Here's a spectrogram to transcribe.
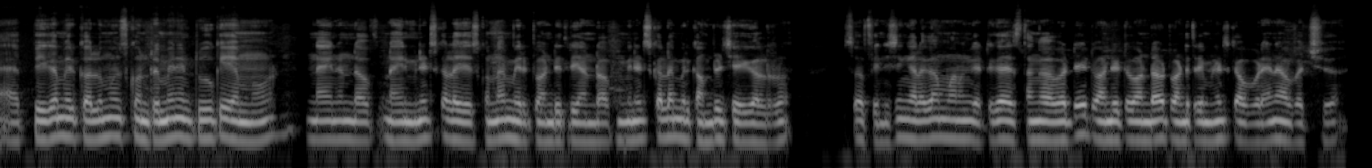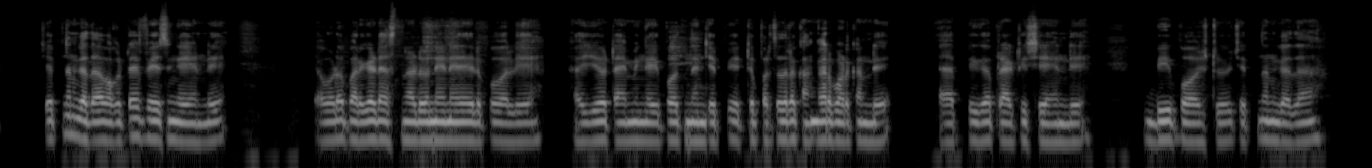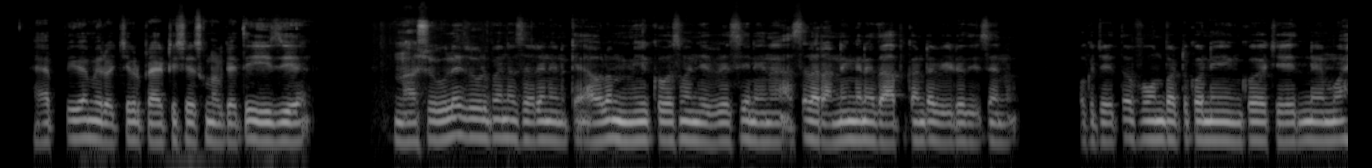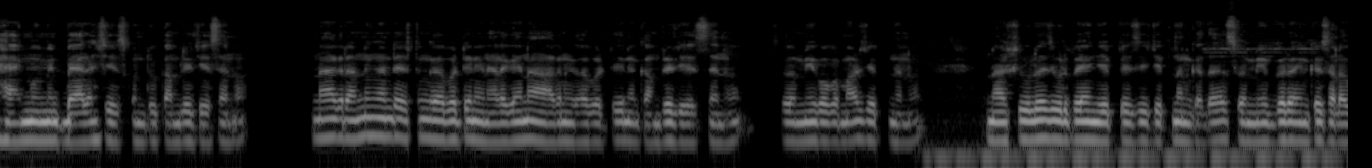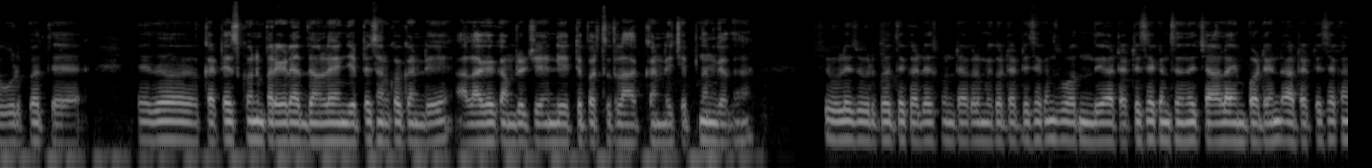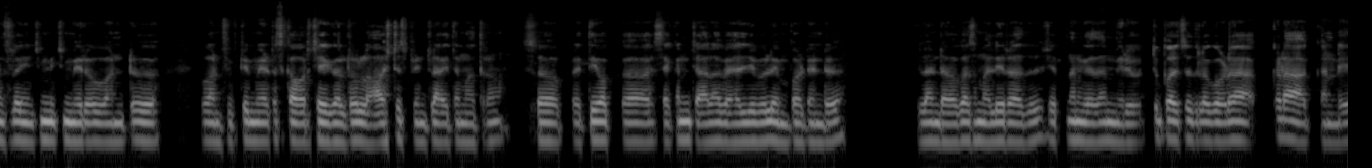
హ్యాపీగా మీరు కళ్ళు మూసుకొని రిమైనింగ్ టూ కేఎం 9 ½ 9 మినిట్స్ కల్లా చేసుకున్నా మీరు 23 ½ మినిట్స్ కల్లా మీరు కంప్లీట్ చేయగలరు. సో, ఫినిషింగ్ ఎలాగో మనం గట్టిగా ఇస్తాం కాబట్టి 22 ½ 23 మినిట్స్‌కి అవ్వడైనా అవ్వచ్చు. చెప్తున్నాను కదా! ఒకటే ఫేసింగ్ వేయండి ఎవడో పరిగెడేస్తున్నాడు నేనే వెళ్ళిపోవాలి. అయ్యో! టైమింగ్ అయిపోతుందని చెప్పి ఎట్టి పరిస్థితుల్లో కంగారు పడకండి. హ్యాపీగా ప్రాక్టీస్ చేయండి. బీ పాజిటివ్ చెప్తున్నాను కదా! హ్యాపీగా మీరు వచ్చి ఇక్కడ ప్రాక్టీస్ చేసుకున్న వాళ్ళకైతే ఈజీయే నా షూలే చూడిపోయినా సరే నేను కేవలం మీకోసం అని చెప్పేసి నేను అసలు రన్నింగ్ అనేది ఆపకుండా వీడియో తీశాను ఒక చేతితో ఫోన్ పట్టుకొని ఇంకో చేతినేమో హ్యాండ్ మూమెంట్ బ్యాలెన్స్ చేసుకుంటూ కంప్లీట్ చేశాను నాకు రన్నింగ్ అంటే ఇష్టం కాబట్టి నేను ఎలాగైనా ఆగను కాబట్టి నేను కంప్లీట్ చేశాను సో మీకు ఒక మాట చెప్తున్నాను. నా షూలేజ్ ఊడిపోయాయని చెప్పేసి చెప్తున్నాను కదా. సో మీకు కూడా ఇన్కేస్ అలా ఊడిపోతే ఏదో కట్టేసుకొని పరిగెడేద్దాంలే అని చెప్పేసి అనుకోకండి. అలాగే కంప్లీట్ చేయండి. ఎట్టి పరిస్థితులు ఆకండి చెప్తున్నాను కదా. షూలేజ్ ఊడిపోతే కట్టేసుకుంటే అక్కడ మీకు థర్టీ సెకండ్స్ పోతుంది. ఆ థర్టీ సెకండ్స్ అనేది చాలా ఇంపార్టెంట్. ఆ థర్టీ సెకండ్స్లో ఇంచుమించు మీరు one two one fifty meters cover చేయగలరు లాస్ట్ స్ప్రింట్లో అయితే మాత్రం. సో ప్రతి ఒక్క సెకండ్ చాలా వాల్యుబుల్ ఇంపార్టెంట్. ఇలాంటి అవకాశం మళ్ళీ రాదు. చెప్తున్నాను కదా మీరు ఎట్టి పరిస్థితుల్లో కూడా అక్కడ ఆక్కండి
